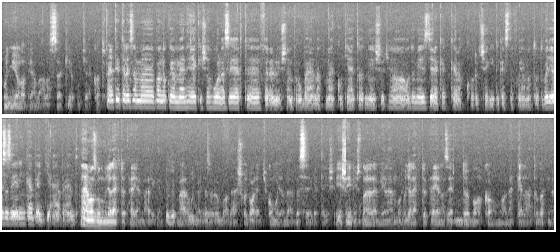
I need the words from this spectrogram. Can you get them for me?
hogy mi alapján válasszák ki a kutyákat. Feltételezem, vannak olyan menhelyek is, ahol azért felelősen próbálnak meg kutyát adni, és hogyha oda mész gyerekekkel, akkor segítik ezt a folyamatot. Vagy ez azért inkább egy ábránd. Nem, azt gondolom, hogy a legtöbb helyen már igen. Már úgy megy az örökbeadás, hogy van egy komolyabb elbeszélgetés. És én is nagyon remélem, hogy- a legtöbb helyen azért több alkalommal meg kell látogatni a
